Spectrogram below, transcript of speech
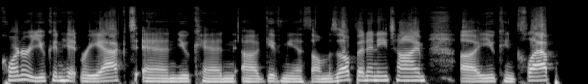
corner. You can hit React and you can uh, give me a thumbs up at any time. Uh, you can clap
